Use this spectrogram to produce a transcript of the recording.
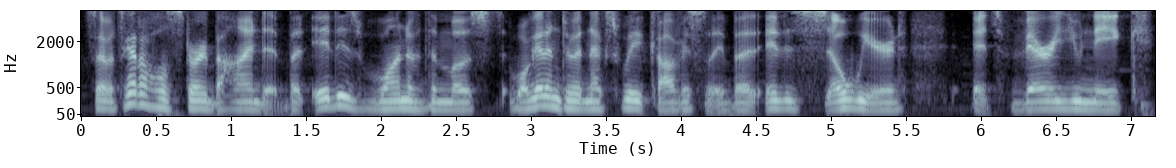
So it's got a whole story behind it. But it is one of the most. We'll get into it next week, obviously. But it is so weird. It's very unique,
